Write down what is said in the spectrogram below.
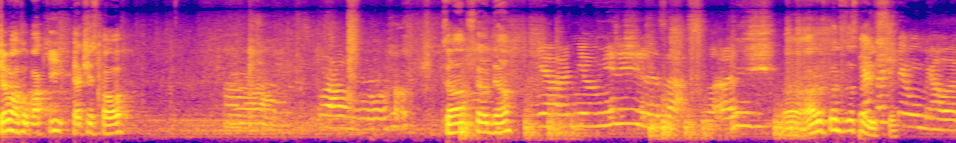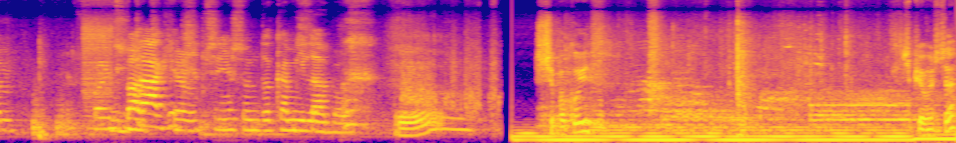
Siema chłopaki, jak się spało? Wow. Co, średnio? Nie, nie umieli źle zasnąć. A, ale w końcu Ja też zasnęliście. nie umiałem. Z Tak, jak się przyniosłem do Kamila, bo... Jeszcze pokój? Śpią jeszcze?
